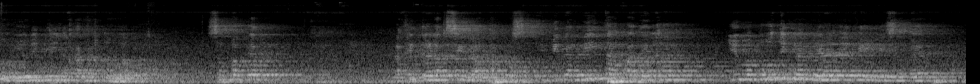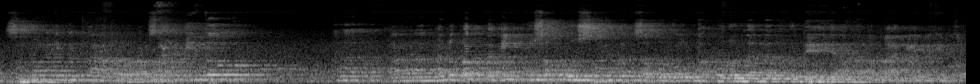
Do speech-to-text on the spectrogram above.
community nakakatuwa sapagkat nakigalak sila tapos ipinalita pa nila yung mabuting nangyari kay Elizabeth sa mga ibang tao. Ang sabi dito, ah, ah, ano pa naging usap-usapan sa buong kapulunan ng Judea ang mga bagay na ito.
